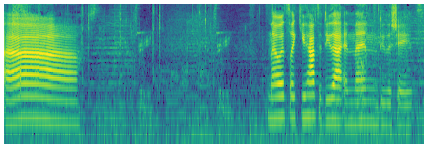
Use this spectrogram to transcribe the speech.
Ah. No, it's like you have to do that and then do the shades.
